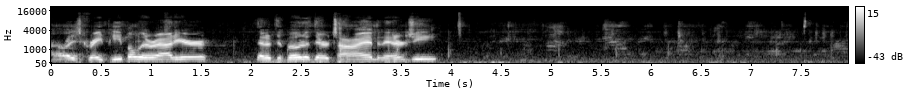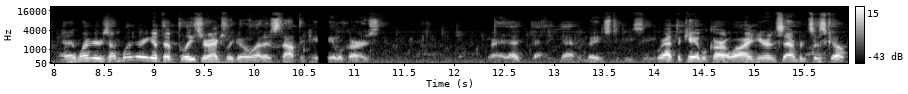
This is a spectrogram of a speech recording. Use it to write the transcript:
All these great people that are out here that have devoted their time and energy. And I wonders, I'm wondering if the police are actually going to let us stop the cable cars. Right, that, that, that remains to be seen. We're at the cable car line here in San Francisco.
